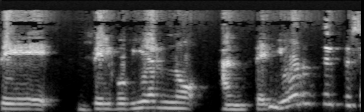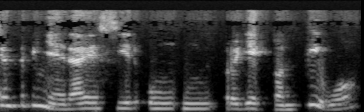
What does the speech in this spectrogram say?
de, del gobierno anterior del presidente Piñera, es decir, un, proyecto antiguo,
